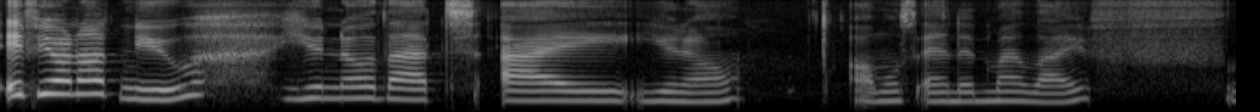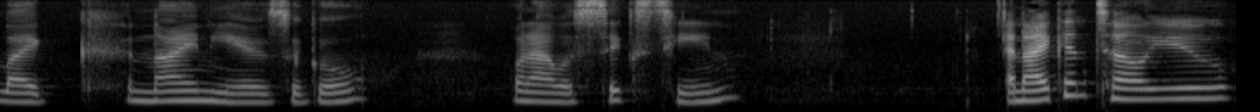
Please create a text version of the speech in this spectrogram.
If you're not new, you know that I, you know, almost ended my life like nine years ago when I was 16. And I can tell you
